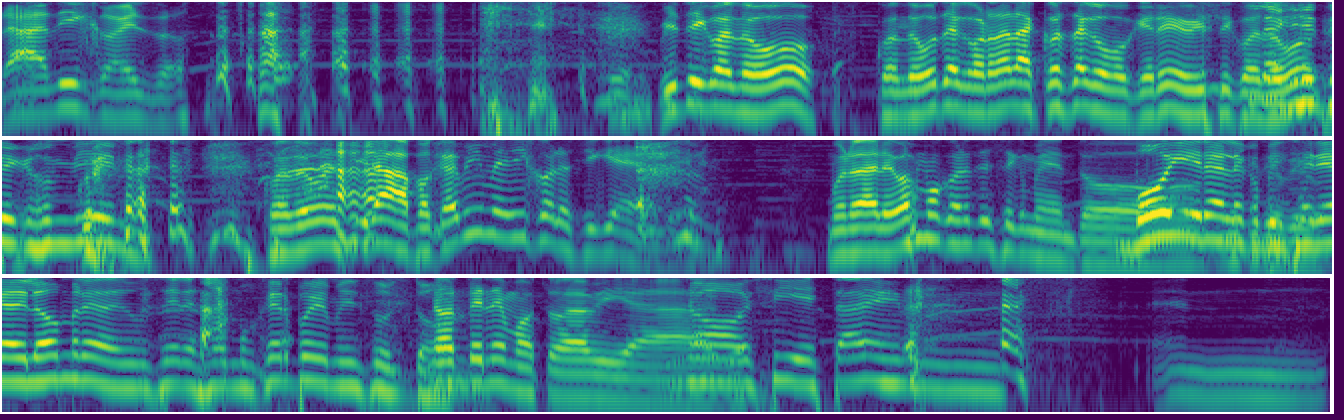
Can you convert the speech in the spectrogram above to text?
Ah, dijo eso. ¿Viste cuando vos, cuando vos te acordás las cosas como querés, viste? Cuando La vos, que te conviene. cuando vos decís, ah, porque a mí me dijo lo siguiente. Bueno, dale, vamos con este segmento. Voy a ir a la comisaría del hombre a denunciar a esa mujer porque me insultó. No tenemos todavía. No, sí, está en... en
